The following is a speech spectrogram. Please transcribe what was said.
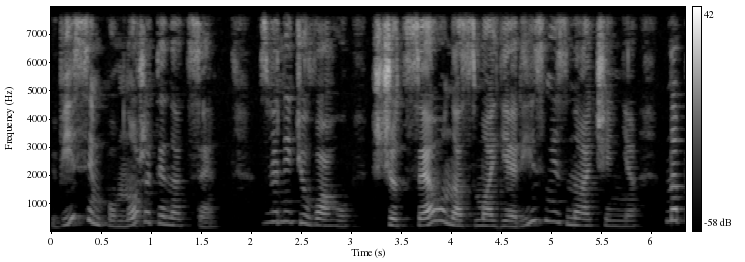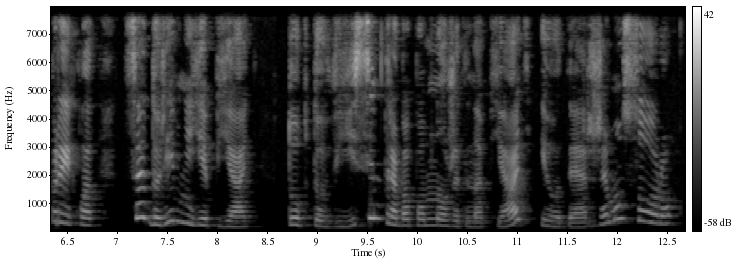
8 помножити на це. Зверніть увагу, що це у нас має різні значення. Наприклад, це дорівнює 5, тобто 8 треба помножити на 5 і одержимо 40.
